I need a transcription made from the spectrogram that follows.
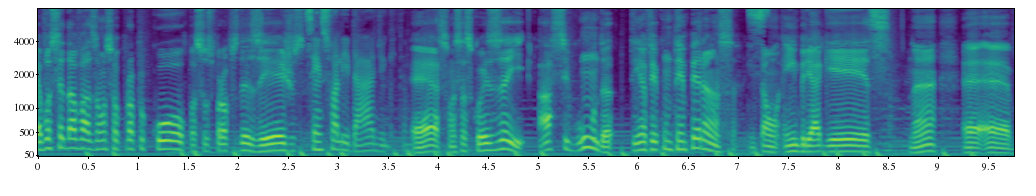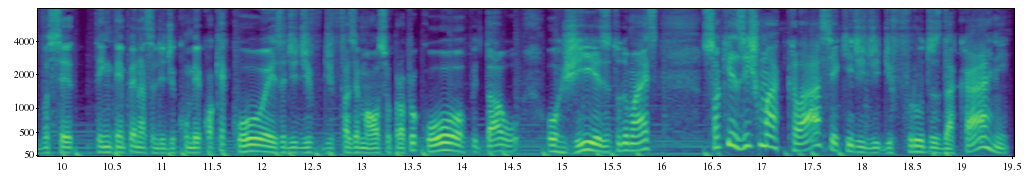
é você dar vazão ao seu próprio corpo, aos seus próprios desejos. Sensualidade aqui também. É, são essas coisas aí. A segunda tem a ver com temperança. Então, embriaguez, né? É, é, você tem temperança ali de comer qualquer coisa, de, de, de fazer mal ao seu próprio corpo e tal, orgias e tudo mais. Só que existe uma classe aqui de, de, de frutos da carne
